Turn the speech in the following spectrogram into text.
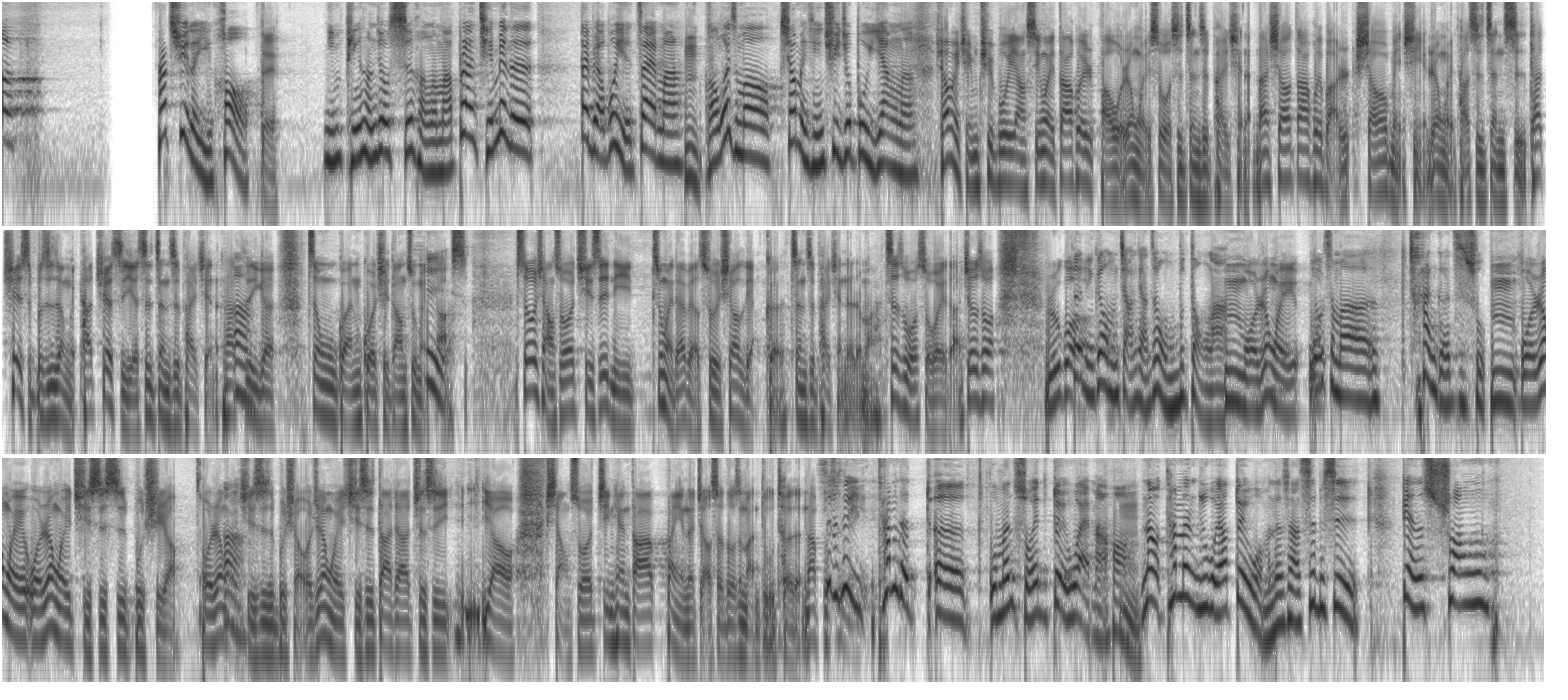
他去了以后，对，你们平衡就失衡了吗？不然前面的。代表部也在吗？嗯啊，为什么肖美琴去就不一样呢？肖美琴去不一样，是因为大家会把我认为说我是政治派遣的。那肖大家会把肖美琴也认为他是政治，他确实不是认为，他确实也是政治派遣的。他是一个政务官，过去当驻美大使。所以我想说，其实你驻美代表处需要两个政治派遣的人嘛？这是我所谓的，就是说，如果你跟我们讲讲，这我们不懂啊。嗯，我认为有什么汉格之处？嗯，我认为，我认为其实是不需要。我认为其实是不需要。我认为其实大家就是要想说，今天大家扮演的角色都是蛮独特的。那是不是他们的呃，我们所谓的对外嘛，哈？那他们如果要对我们的时候，是不是变成双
